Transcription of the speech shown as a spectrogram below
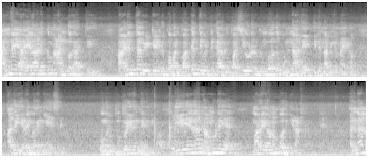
அன்றை அயலானுக்கும் அன்பு காட்டு அடுத்த வீட்டில் இருப்பவன் பக்கத்து வீட்டுக்காரன் பசியோடு இருக்கும்போது உண்ணாதே. இது நவீன நயம் அது இறைமகன் இயேசு. உங்களுக்கு புரியுதுன்னு நினைக்கிறேன் இதேதான் நம்முடைய மறையோனும் போதிக்கிறான். அதனால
